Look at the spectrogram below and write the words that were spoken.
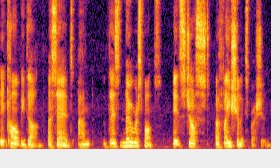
it can't be done, are said, and there's no response. It's just a facial expression.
